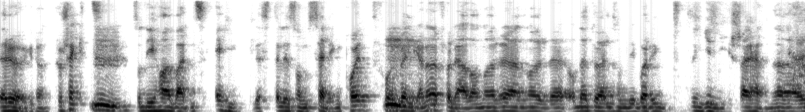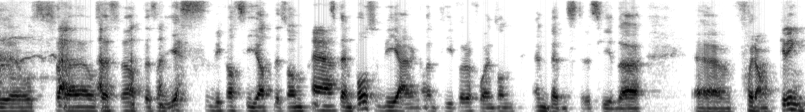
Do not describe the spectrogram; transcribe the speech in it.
rød-grønt prosjekt. Mm. Så de har verdens enkleste liksom, selling point for mm. velgerne, føler jeg da. Når, når, og det tror jeg liksom, de bare gnir seg i hendene hos, hos, SV. At det sånn, yes, vi kan si at liksom, stem på oss. Vi er en garanti for å få en sånn en venstreside eh, forankring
